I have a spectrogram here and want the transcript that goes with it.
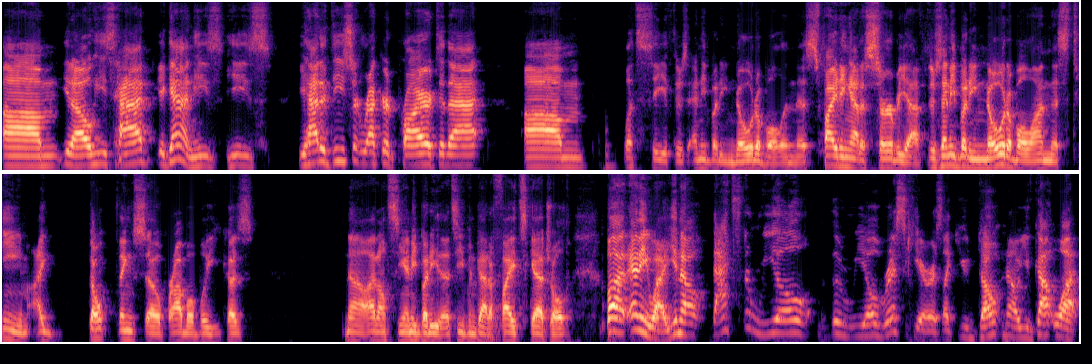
Um, you know, he's had again, he's he's he had a decent record prior to that. Um, let's see if there's anybody notable in this fighting out of Serbia. If there's anybody notable on this team, I don't think so, probably because no, I don't see anybody that's even got a fight scheduled. But anyway, you know, that's the real the real risk here is like you don't know. You've got what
